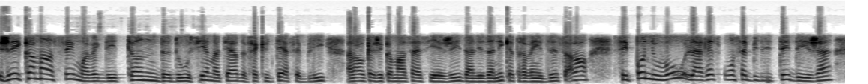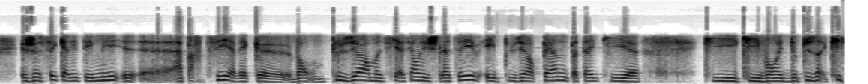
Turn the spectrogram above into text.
J'ai commencé, moi, avec des tonnes de dossiers en matière de facultés affaiblies, alors que j'ai commencé à siéger dans les années 90. Alors, c'est pas nouveau. La responsabilité des gens, je sais qu'elle a été mise euh, à partie avec, euh, bon, plusieurs modifications législatives et plusieurs peines, peut-être qui... Euh, qui, qui vont être de plus en, qui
